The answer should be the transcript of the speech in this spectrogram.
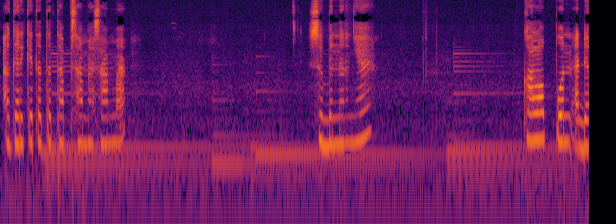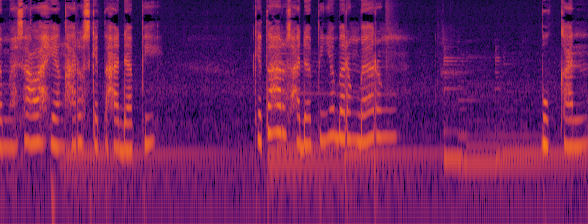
Agar kita tetap sama-sama. Sebenarnya, kalaupun ada masalah yang harus kita hadapi, kita harus hadapinya bareng-bareng. Bukan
